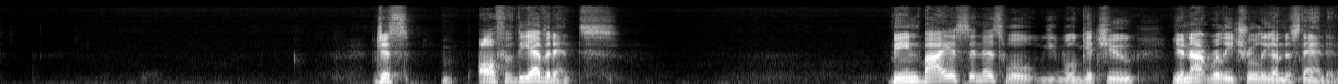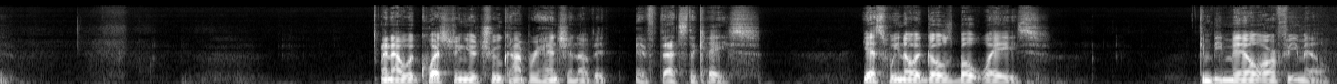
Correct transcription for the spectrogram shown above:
Just off of the evidence. Being biased in this will will get you you're not really truly understanding. And I would question your true comprehension of it if that's the case. Yes, we know it goes both ways. It can be male or female.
